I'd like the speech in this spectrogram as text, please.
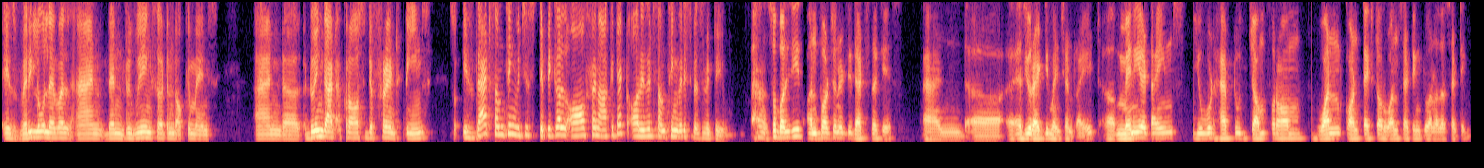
is very low level and then reviewing certain documents and uh, doing that across different teams. So is that something which is typical of an architect or is it something very specific to you? So baljit unfortunately that's the case. And uh, as you rightly mentioned right uh, many a times you would have to jump from one context or one setting to another setting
